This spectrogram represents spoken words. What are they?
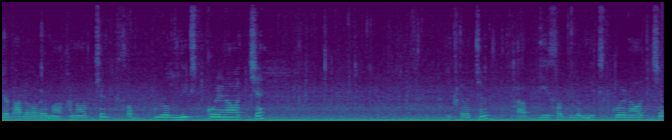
এটা ভালোভাবে মাখানো হচ্ছে সবগুলো মিক্সড করে নেওয়া হচ্ছে। দেখতে পাচ্ছেন? হাত দিয়ে সবগুলো মিক্সড করে নেওয়া হচ্ছে।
